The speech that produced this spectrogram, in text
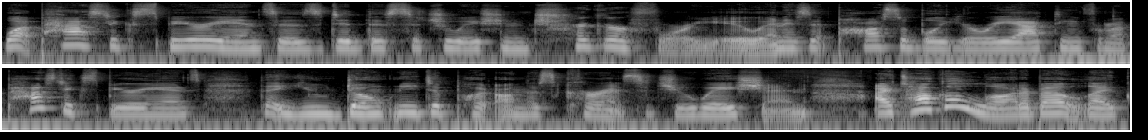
what past experiences did this situation trigger for you? And is it possible you're reacting from a past experience that you don't need to put on this current situation? I talk a lot about like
